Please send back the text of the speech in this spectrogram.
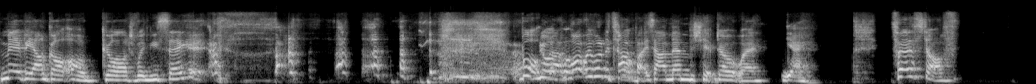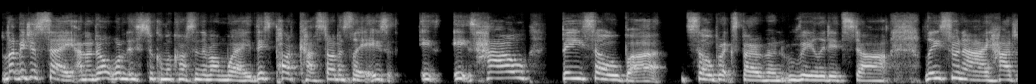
Maybe I'll go, oh, God, when you say it. but, No, right, but- what we want to talk about is our membership, don't we? yeah. First off, let me just say, and I don't want this to come across in the wrong way. This podcast, honestly, is it, it's how Bee Sober sober experiment really did start. Lisa and I had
